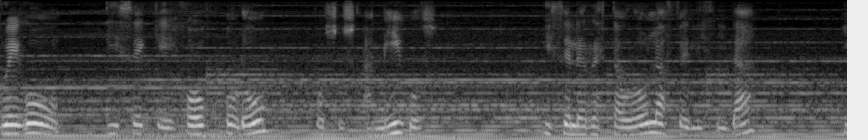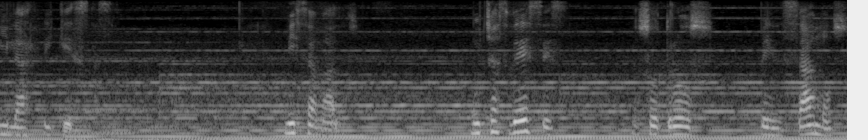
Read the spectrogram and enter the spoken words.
Luego dice que Job oró por sus amigos y se le restauró la felicidad y las riquezas. Mis amados, muchas veces nosotros pensamos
